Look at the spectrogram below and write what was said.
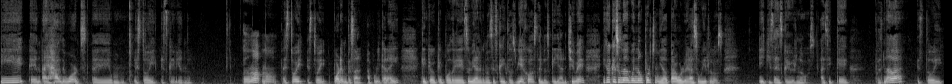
y en I Have the Words em, estoy escribiendo. Bueno, no, no, estoy, estoy por empezar a publicar ahí, que creo que podré subir algunos escritos viejos de los que ya archivé y creo que es una buena oportunidad para volver a subirlos y quizá escribir nuevos. Así que, pues nada, estoy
